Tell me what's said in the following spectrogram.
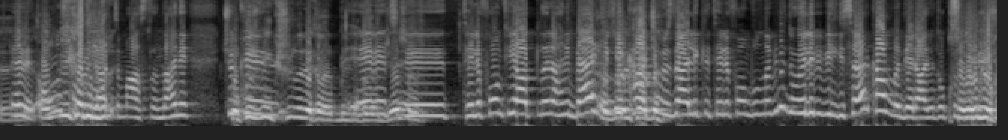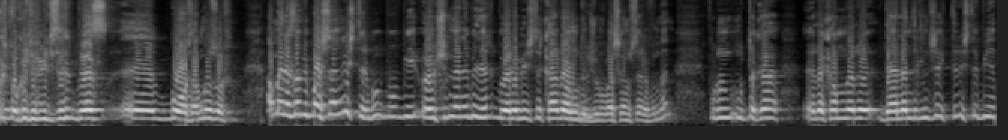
E, Evet, onu ilk soracaktım aslında. Hani çünkü 9000 küsür liraya kadar kadarıyla Evet, e, telefon fiyatları hani belki daha birkaç yukarıda. özellikle telefon bulunabilir de öyle bir bilgisayar kalmadı herhalde 9 Sanırım yok. 9 bilgisayar biraz e, bu ortamda zor. Ama en azından bir başlangıçtır bu. Bu bir ölçümlenebilir. Böyle bir işte karar alındı Cumhurbaşkanımız tarafından. Bunun mutlaka e, rakamları değerlendirilecektir. İşte bir,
